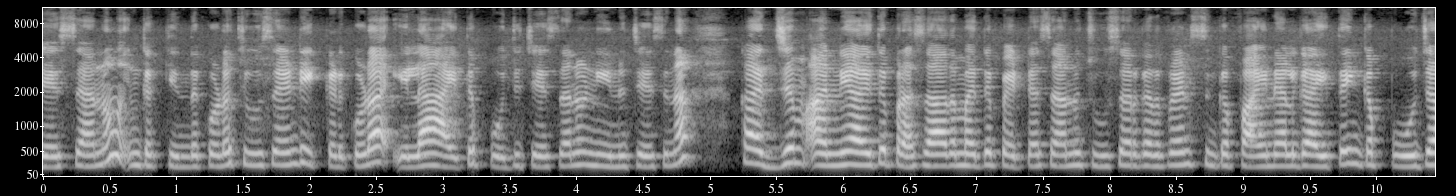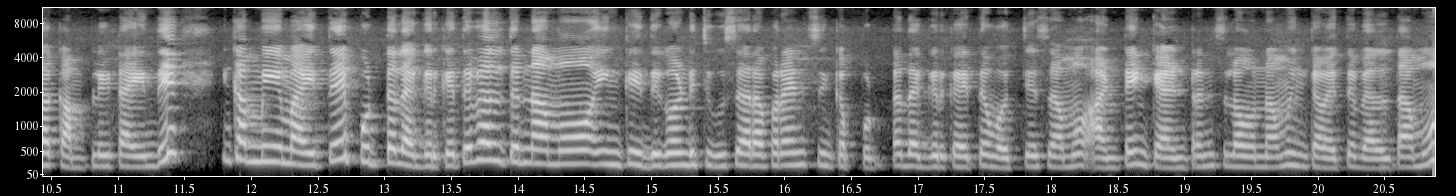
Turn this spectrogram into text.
చేశాను. ఇంకా కింద కూడా చూసేయండి ఇక్కడ కూడా ఇలా అయితే పూజ చేశాను. నేను చేసిన కజ్జం అన్నీ అయితే ప్రసాదం అయితే పెట్టేశాను. చూసారు కదా ఫ్రెండ్స్ ఇంకా ఫైనల్గా అయితే ఇంకా పూజ కంప్లీట్ అయింది. ఇంకా మేమైతే పుట్ట దగ్గరికి అయితే వెళ్తున్నాము. ఇంక ఇదిగోండి చూసారా ఫ్రెండ్స్ ఇంకా పుట్ట దగ్గరికి అయితే వచ్చేసాము. అంటే ఇంక ఎంట్రన్స్లో ఉన్నాము ఇంకా అయితే వెళ్తాము.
